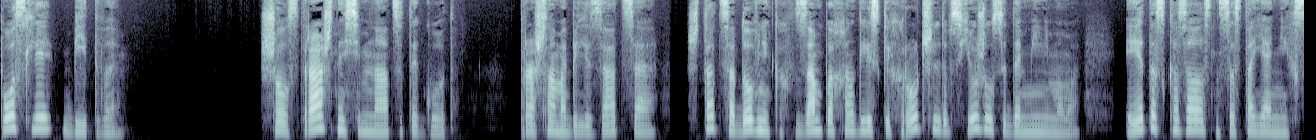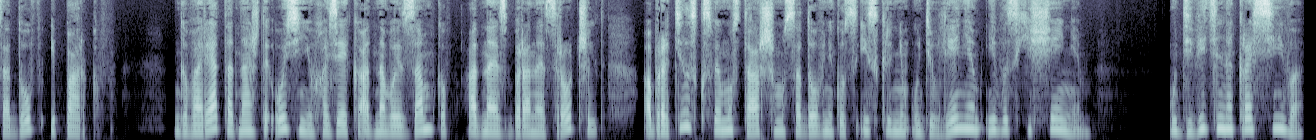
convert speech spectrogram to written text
После битвы. Шел страшный семнадцатый год. Прошла мобилизация. Штат садовников в замках английских Ротшильдов съежился до минимума, и это сказалось на состоянии их садов и парков. Говорят, однажды осенью хозяйка одного из замков, одна из баронесс Ротшильд, обратилась к своему старшему садовнику с искренним удивлением и восхищением. «Удивительно красиво!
